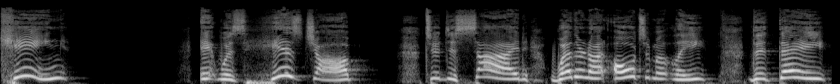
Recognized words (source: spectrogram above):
king, it was his job to decide whether or not ultimately that they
